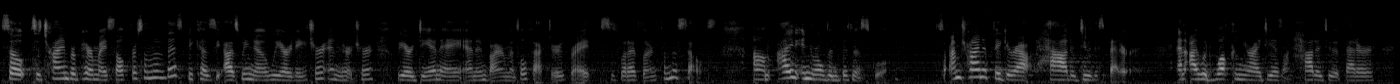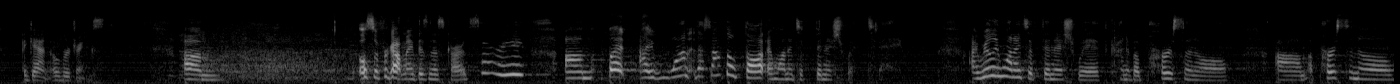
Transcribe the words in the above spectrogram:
So to try and prepare myself for some of this, because as we know, we are nature and nurture, we are DNA and environmental factors, right? This is what I've learned from the cells. Um, I enrolled in business school. So I'm trying to figure out how to do this better. And I would welcome your ideas on how to do it better, again, over drinks. Um, also forgot my business card, sorry. Um, but I want, that's not the thought I wanted to finish with today. I really wanted to finish with kind of a personal, um, a personal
